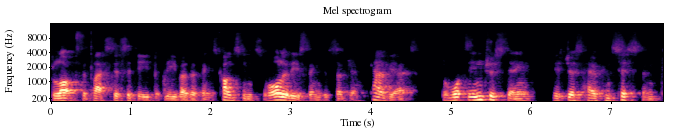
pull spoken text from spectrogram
block the plasticity but leave other things constant. So all of these things are subject to caveats. But what's interesting is just how consistent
